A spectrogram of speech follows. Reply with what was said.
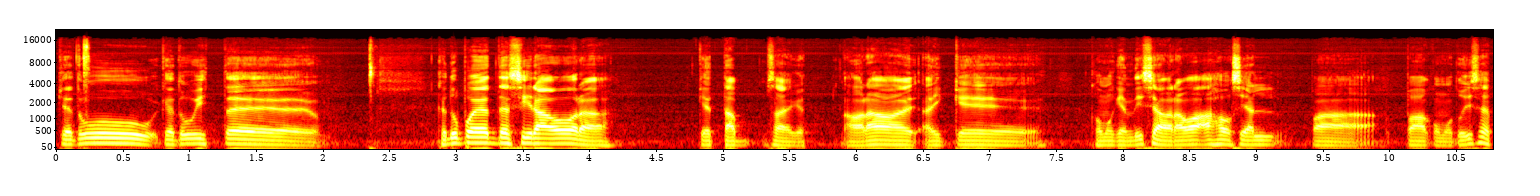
¿Qué tú, qué tú viste? ¿Qué tú puedes decir ahora que está, sabes, que ahora hay, que, como quien dice, ahora vas a josear para, pa, como tú dices,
